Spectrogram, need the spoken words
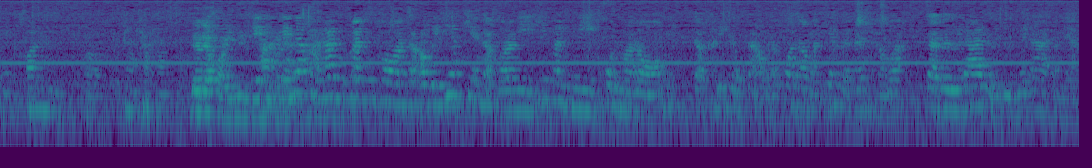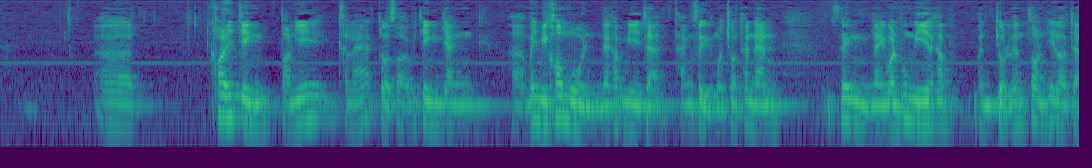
ไอคอนเอ่อนะคะท่าน เดี๋ยวเดี๋ยวขออีกหนึ่งที่คำถามในเรื่อง ณีที่มันมีคนมาร้องกับคดีเก่าๆแล้วคนเอามาเทียบกันได้ไหมคะว่าจะรื้อได้หรือรื้อไม่ได้แบบเนี้ยค่ะเอ่อข้อที่จริงตอนนี้คณะตรวจสอบข้อเท็จจริงยังไม่มีข้อมูลนะครับ มีแต่ทางสื่อมวลชนเท่านั้น ซึ่งในวันพรุ่งนี้นะครับเป็นจุดเริ่มต้นที่เราจะ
